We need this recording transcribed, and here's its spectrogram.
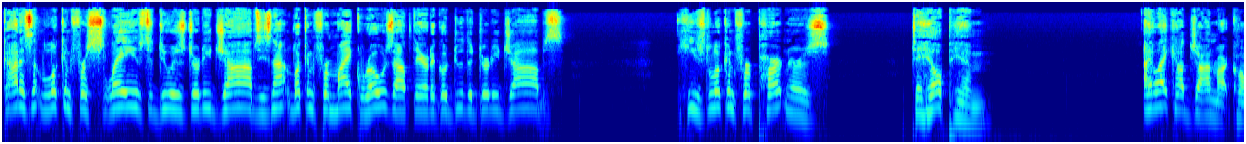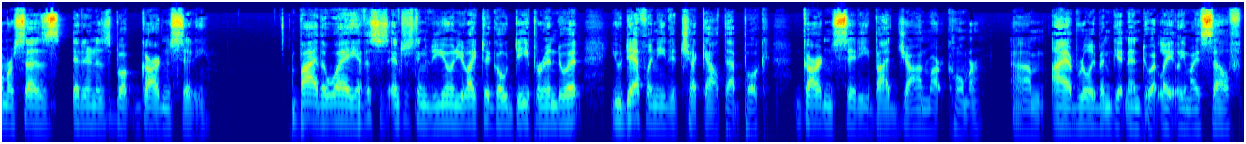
God isn't looking for slaves to do his dirty jobs. He's not looking for Mike Rowes out there to go do the dirty jobs. He's looking for partners to help him. I like how John Mark Comer says it in his book, Garden City. By the way, if this is interesting to you and you'd like to go deeper into it, you definitely need to check out that book, Garden City by John Mark Comer. Um, I have really been getting into it lately myself,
